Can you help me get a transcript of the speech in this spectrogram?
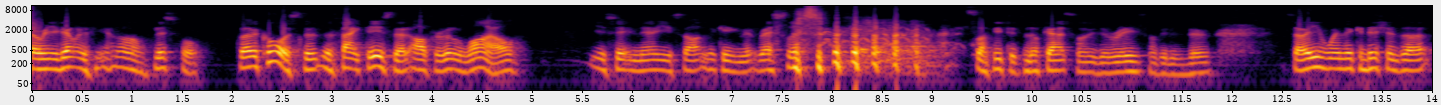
So when you get one, you think, oh, blissful. But of course, the, the fact is that after a little while, you're sitting there, you start looking a bit restless. something to look at, something to read, something to do. So even when the conditions are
